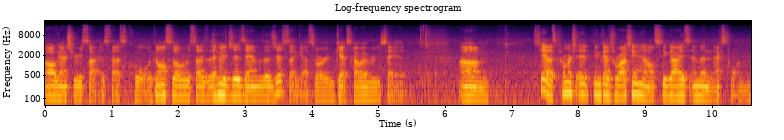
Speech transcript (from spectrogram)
oh, I can actually resize. That's cool. You can also resize the images and the GIFs, I guess, or GIFs, however you say it. Um, so yeah, that's pretty much it. Thank you guys for watching, and I'll see you guys in the next one.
